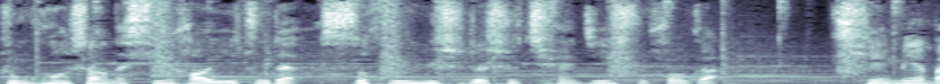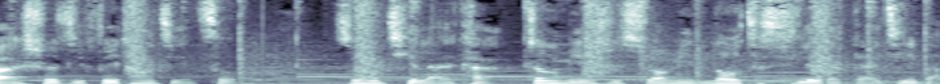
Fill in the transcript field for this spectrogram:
中框上的信号一出带似乎预示着是全金属后盖。前面板设计非常紧凑，总体来看，正面是小米 Note 系列的改进版。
